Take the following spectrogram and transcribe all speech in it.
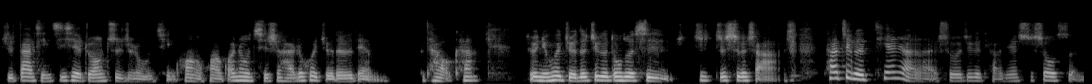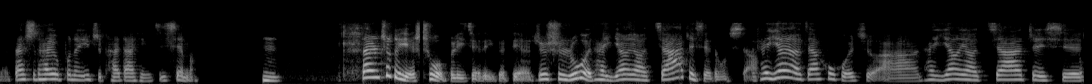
就大型机械装置这种情况的话，观众其实还是会觉得有点不太好看。就你会觉得这个动作戏这这是个啥？它这个天然来说这个条件是受损的，但是它又不能一直拍大型机械嘛。嗯。但是这个也是我不理解的一个点，就是如果他一样要加这些东西啊，他一样要加复活者啊，他一样要加这些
